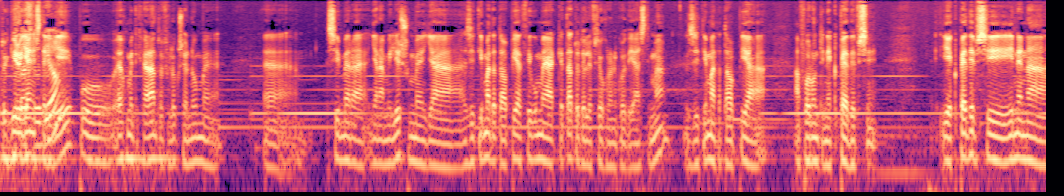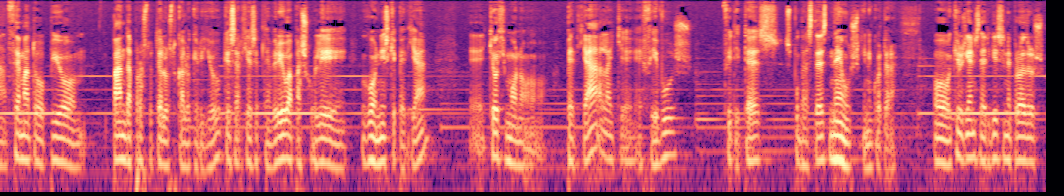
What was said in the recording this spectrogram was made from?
Τον κύριο Γιάννη Στεργή που έχουμε τη χαρά να το φιλοξενούμε ε, σήμερα για να μιλήσουμε για ζητήματα τα οποία θίγουμε αρκετά το τελευταίο χρονικό διάστημα, ζητήματα τα οποία αφορούν την εκπαίδευση. Η εκπαίδευση είναι ένα θέμα το οποίο πάντα προς το τέλος του καλοκαιριού και σε αρχές Σεπτεμβρίου απασχολεί γονείς και παιδιά ε, και όχι μόνο παιδιά αλλά και εφήβους, φοιτητές, σπουδαστές, νέους γενικότερα. Ο κ. Γιάννης Δεργής είναι πρόεδρος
